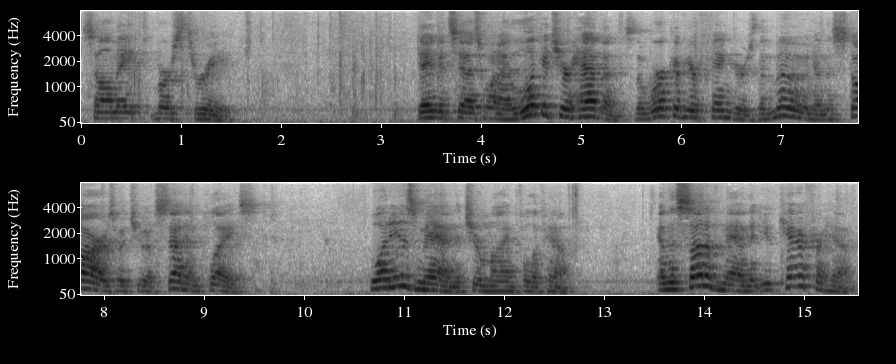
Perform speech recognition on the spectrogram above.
Psalm 8, verse 3. David says, When I look at your heavens, the work of your fingers, the moon and the stars which you have set in place, what is man that you're mindful of him? And the Son of Man that you care for him?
